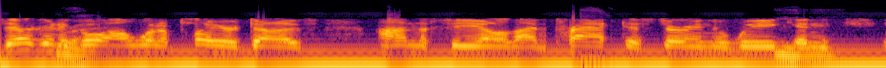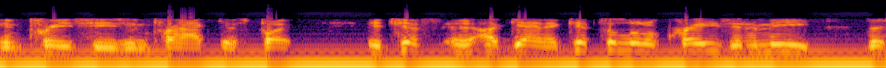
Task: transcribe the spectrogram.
they're going right. to go on what a player does on the field, on practice during the week, mm-hmm. and in preseason practice. But it just again it gets a little crazy to me the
